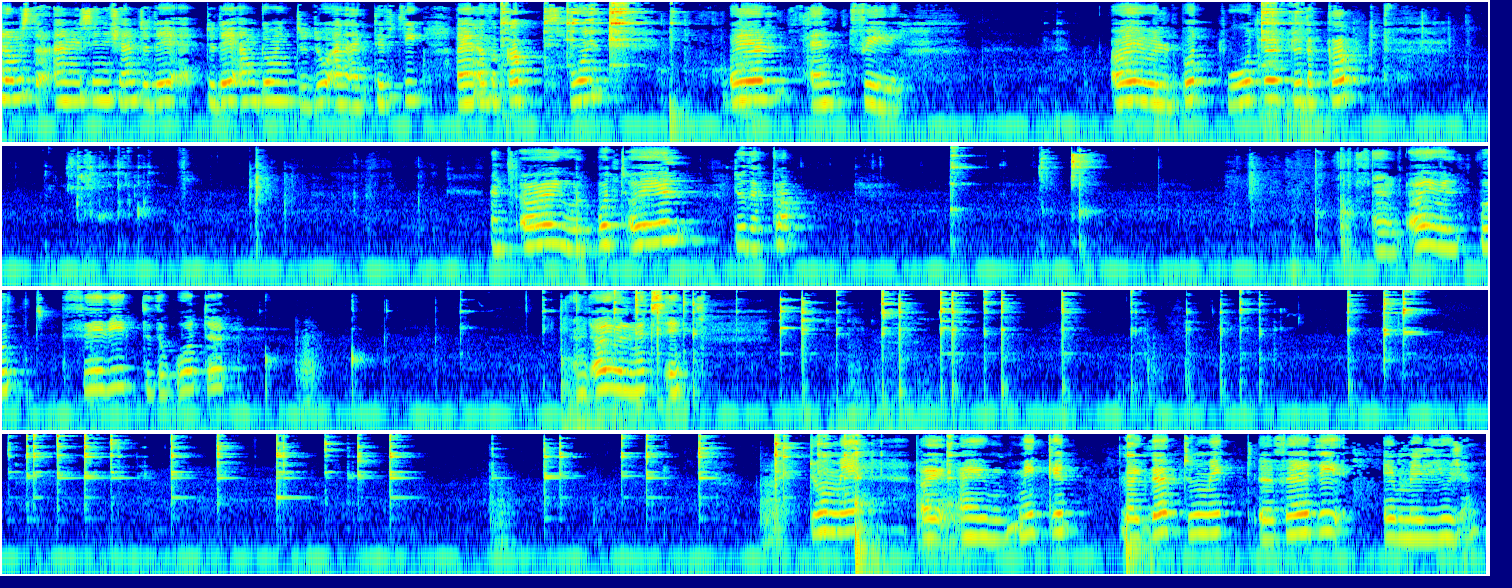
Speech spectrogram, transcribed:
Hello, Mr. I'm Yasin Hisham. Today, today I'm going to do an activity. I have a cup, spoon, oil, and fairy. I will put water to the cup. And I will put oil to the cup. And I will put fairy to the water and I will mix it. To make, I, I make it like that to make a illusion.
